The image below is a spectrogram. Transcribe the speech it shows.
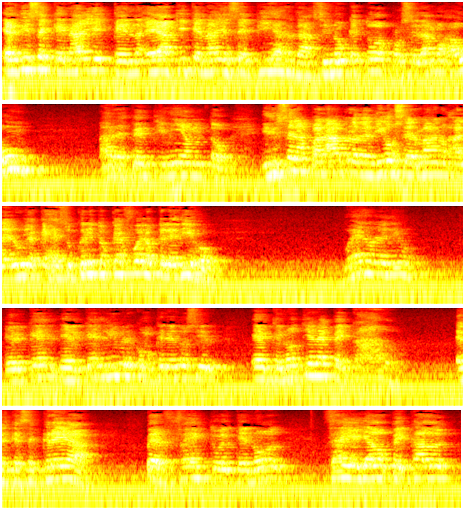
Él dice que nadie, que es aquí que nadie se pierda, sino que todos procedamos a un arrepentimiento. Y dice la palabra de Dios, hermanos, aleluya, que Jesucristo, ¿qué fue lo que le dijo? Bueno, le dijo, el que, el que es libre, como queriendo decir, el que no tiene pecado, el que se crea perfecto, el que no se haya hallado pecado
